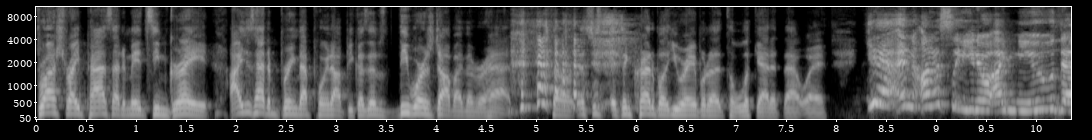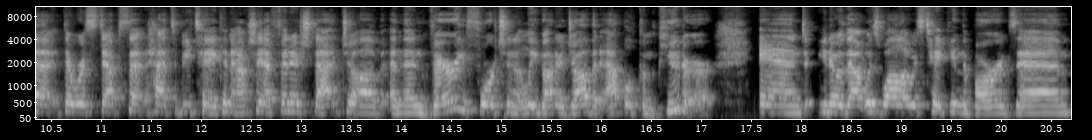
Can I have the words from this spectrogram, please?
brush right past that. It made it seem great. I just had to bring that point up because it was the worst job I've ever had. So it's just it's incredible you were able to to look at it that way. Yeah, and honestly, you know, I knew that there were steps that had to be taken. Actually, I finished that job and then very fortunately got a job at Apple Computer. And, you know, that was while I was taking the bar exam.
